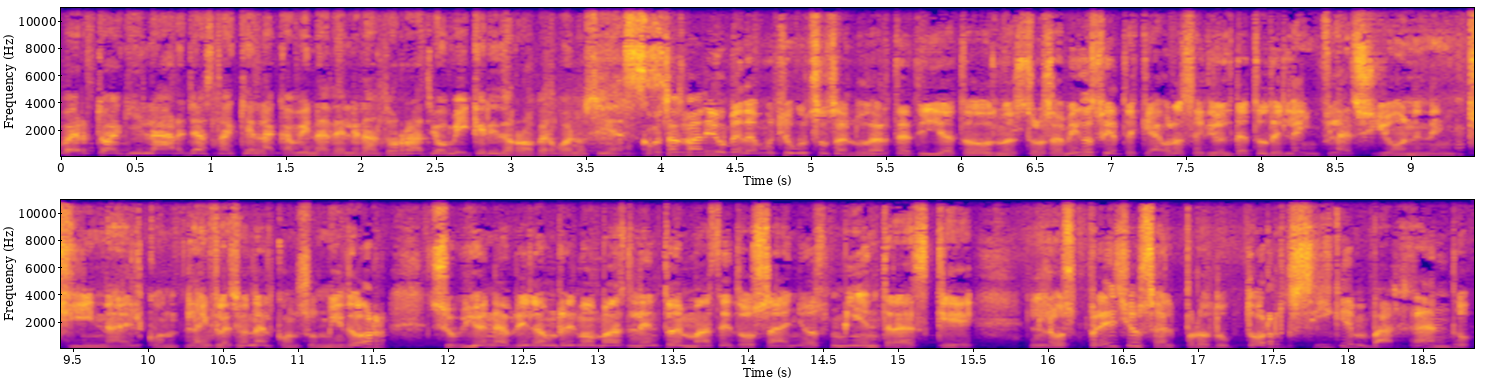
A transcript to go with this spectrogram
Roberto Aguilar ya está aquí en la cabina del Heraldo Radio. Mi querido Robert, buenos días. ¿Cómo estás, Mario? Me da mucho gusto saludarte a ti y a todos nuestros amigos. Fíjate que ahora se dio el dato de la inflación en China. la inflación al consumidor subió en abril a un ritmo más lento en más de dos años, mientras que los precios al productor siguen bajando,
